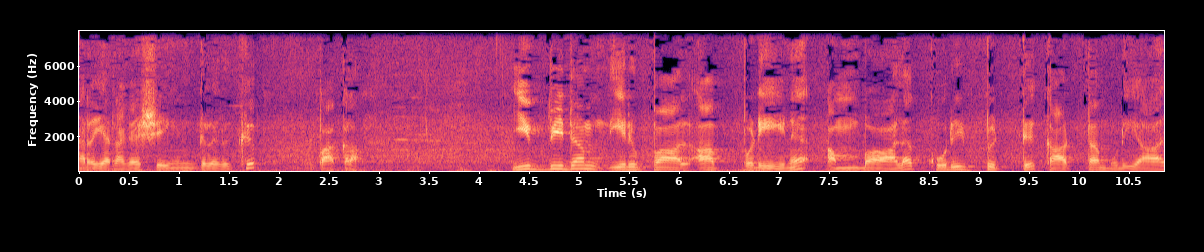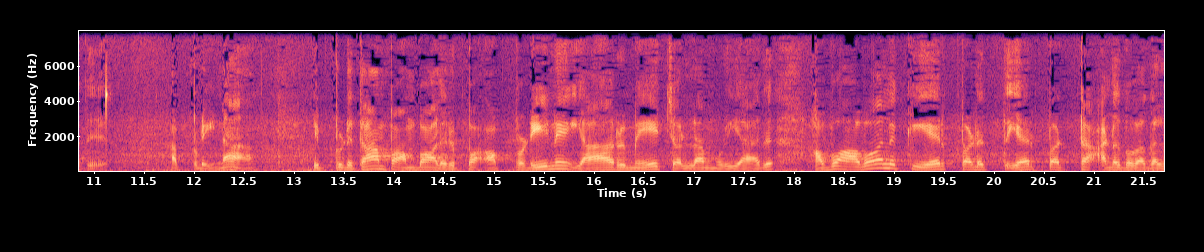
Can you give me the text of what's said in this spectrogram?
நிறைய ரகசியங்கள் இருக்கு. பார்க்கலாம். இவ்விதம் இருப்பால் அப்படின்னு அம்பால குறிப்பிட்டு காட்ட முடியாது. அப்படின்னா இப்படித்தான் இப்போ அம்பாள் இருப்பா அப்படின்னு யாருமே சொல்ல முடியாது. அவ அவளுக்கு ஏற்படுத்த ஏற்பட்ட அனுபவங்கள்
